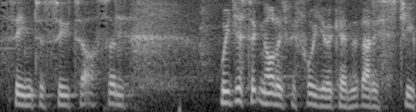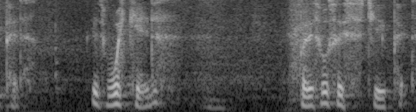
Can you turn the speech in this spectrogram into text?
seem to suit us. And we just acknowledge before you again that that is stupid. It's wicked but it's also stupid.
